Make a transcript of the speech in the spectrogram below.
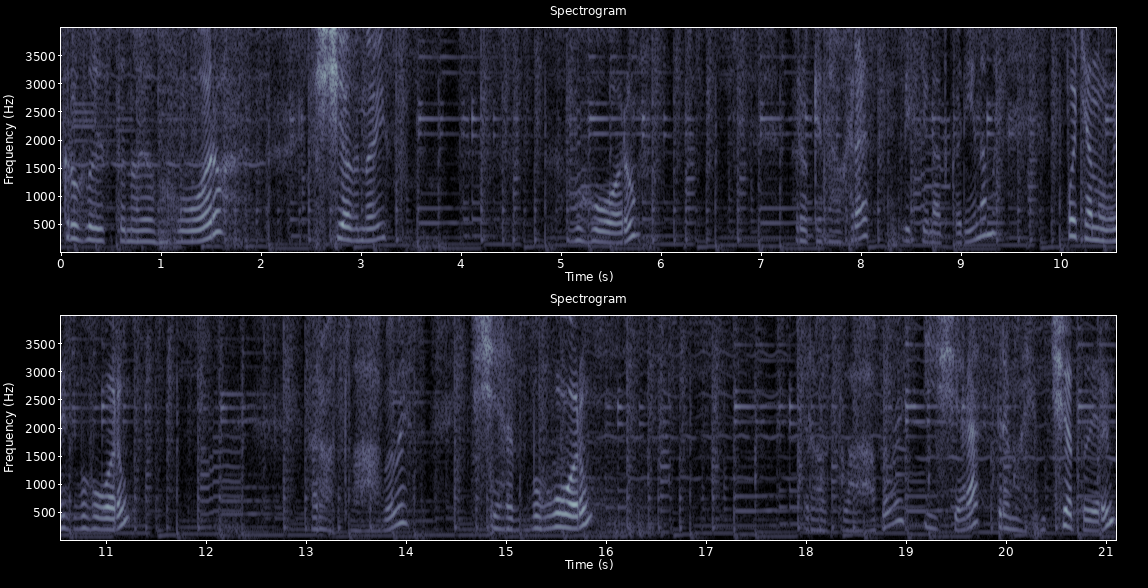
Круглою спиною вгору. Ще вниз. Вгору. Руки на охрест, лікті над колінами. Потягнулись вгору. Розслабились. Ще раз вгору. Розслабились. І ще раз тримаємо. Чотири.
